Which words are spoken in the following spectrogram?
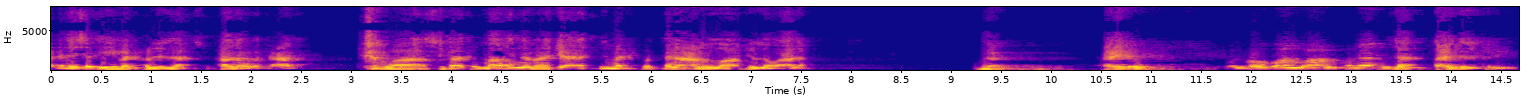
هذا ليس فيه مدح لله سبحانه وتعالى. وصفات الله إنما جاءت بالمدح والثناء على الله جل وعلا. نعم. أعده والقول أنواع ثلاثة لا أعد الكلمة.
